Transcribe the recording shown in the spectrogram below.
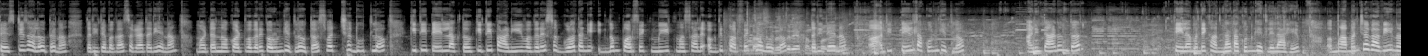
टेस्टी झालं होतं ना तर इथे बघा सगळ्यात आधी आहे ना मटन कट वगैरे करून घेतलं होतं. स्वच्छ धुतलं किती तेल लागतं किती पाणी वगैरे सगळं त्यांनी एकदम परफेक्ट मीठ मसाले अगदी परफेक्ट झालं होतं. तर इथे आहे ना आधी तेल टाकून घेतलं आणि त्यानंतर तेलामध्ये कांदा टाकून घेतलेला आहे. मामांच्या गावी ना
